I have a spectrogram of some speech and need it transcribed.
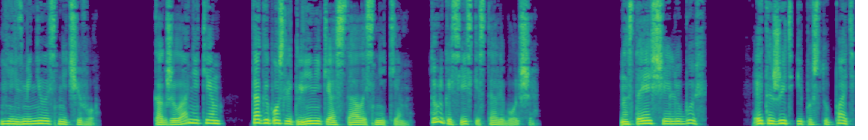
Не изменилось ничего. Как жила никем, так и после клиники осталась никем, только сиськи стали больше. Настоящая любовь — это жить и поступать,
